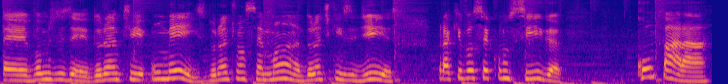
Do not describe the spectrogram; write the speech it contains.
é, vamos dizer, durante um mês, durante uma semana, durante 15 dias, para que você consiga comparar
